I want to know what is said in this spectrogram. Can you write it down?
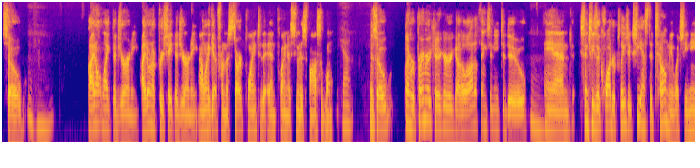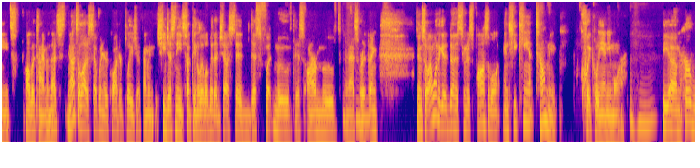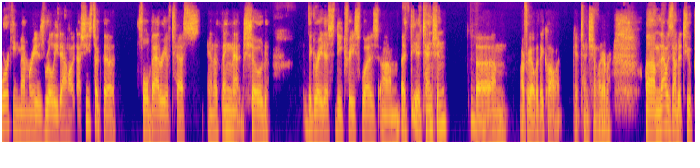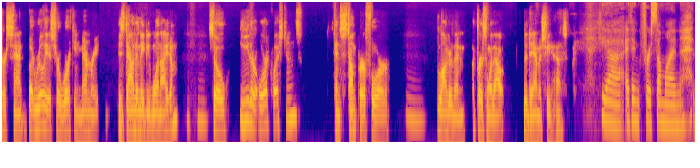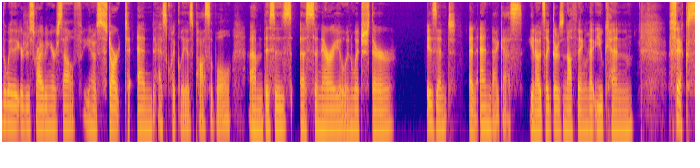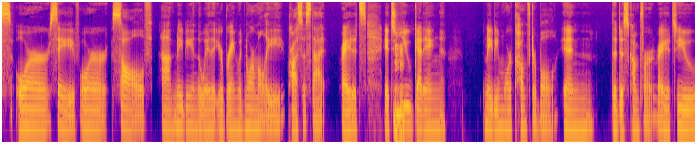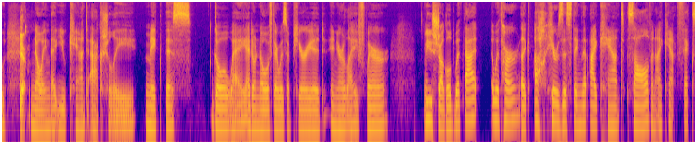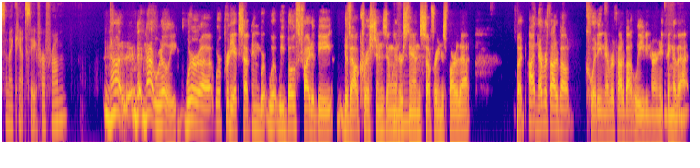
So hmm I don't like the journey. I don't appreciate the journey. I want to get from the start point to the end point as soon as possible. Yeah. And so I'm her primary caregiver, got a lot of things I need to do. Hmm. And since she's a quadriplegic, she has to tell me what she needs all the time. And that's you know, that's a lot of stuff when you're quadriplegic. I mean, she just needs something a little bit adjusted, this foot moved, this arm moved, and that sort of Mhm. thing. And so I want to get it done as soon as possible. And she can't tell me quickly anymore. hmm The, um, her working memory is really down. low. Now she's took the full battery of tests, and the thing that showed the greatest decrease was um, at- attention Mhm. um, I forgot what they call it, the attention, whatever. Um, that was down to 2%, but really it's her working memory is down to maybe one item. Mhm. So either or questions can stump her for Mm. longer than a person without the damage she has. Yeah, I think for someone, the way that you're describing yourself, you know, start to end as quickly as possible. Um, this is a scenario in which there isn't an end, I guess. You know, it's like there's nothing that you can fix or save or solve, um, maybe in the way that your brain would normally process that, right? It's it's Mhm. you getting maybe more comfortable in the discomfort, right? It's you Yep. knowing that you can't actually make this go away. I don't know if there was a period in your life where you struggled with that with her, like, oh, here's this thing that I can't solve and I can't fix and I can't save her from. Not, not really. We're uh, we're pretty accepting. We're, we both try to be devout Christians, and we mm-hmm. understand suffering is part of that. But I never thought about quitting. Never thought about leaving or anything mm-hmm. of that.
